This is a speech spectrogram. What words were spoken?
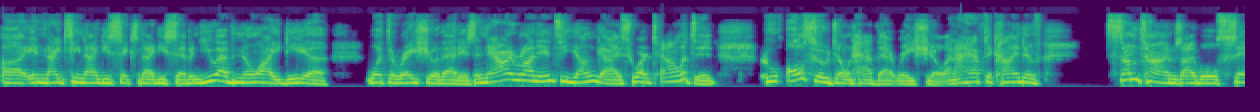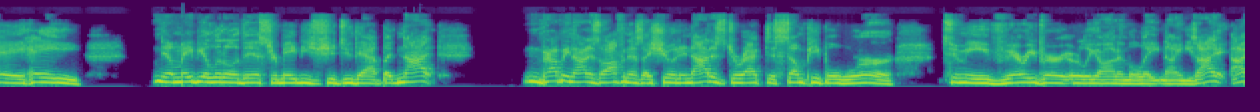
uh, in 1996, 97, you have no idea what the ratio that is. And now I run into young guys who are talented who also don't have that ratio. And I have to kind of sometimes I will say, hey, you know, maybe a little of this or maybe you should do that, but not probably not as often as I should and not as direct as some people were to me very, very early on in the late 90s. I, I,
